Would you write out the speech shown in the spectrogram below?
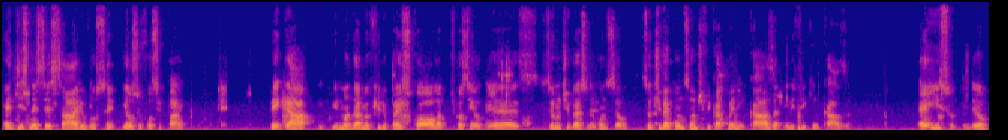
é desnecessário você, eu se eu fosse pai, pegar e mandar meu filho para a escola, tipo assim, eu, é, se eu não tivesse outra condição. Se eu tiver condição de ficar com ele em casa, ele fica em casa. É isso, entendeu?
